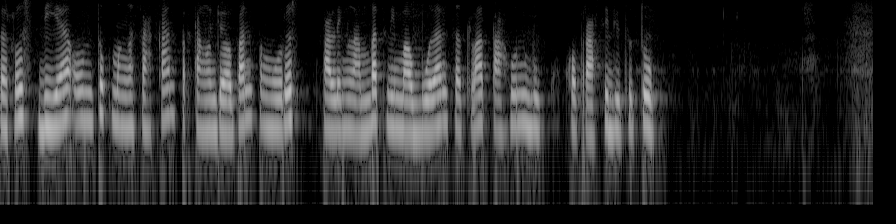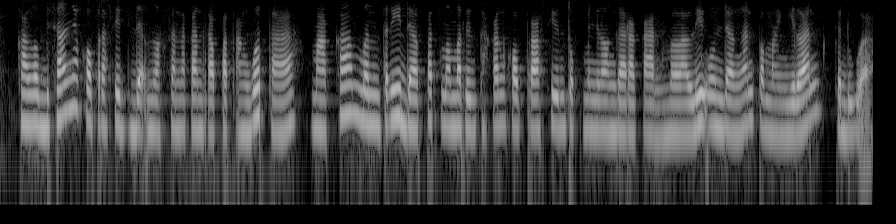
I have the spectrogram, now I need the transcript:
Terus dia untuk mengesahkan pertanggungjawaban pengurus paling lambat lima bulan setelah tahun buku koperasi ditutup. Kalau misalnya koperasi tidak melaksanakan rapat anggota, maka menteri dapat memerintahkan koperasi untuk menyelenggarakan melalui undangan pemanggilan kedua.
